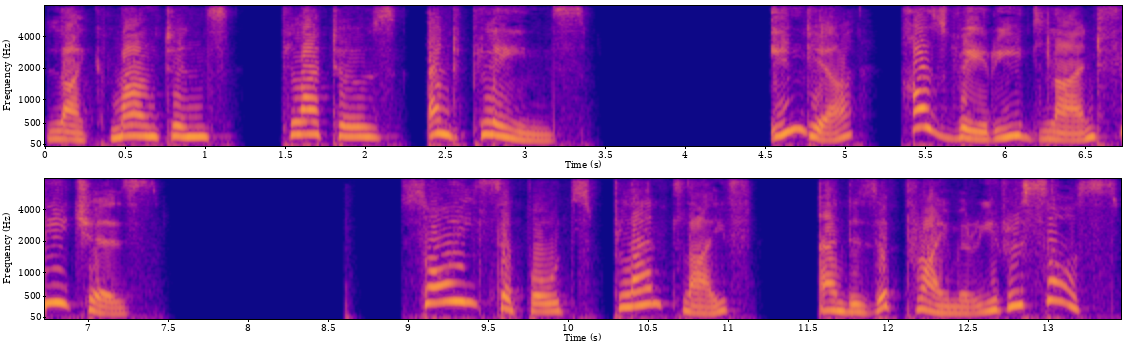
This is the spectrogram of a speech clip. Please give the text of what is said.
like mountains, plateaus and plains. India has varied land features. Soil supports plant life and is a primary resource.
